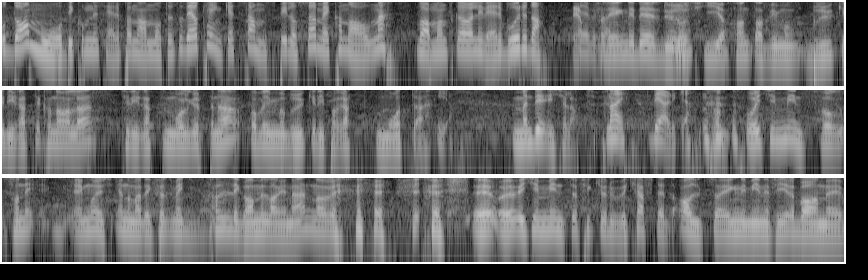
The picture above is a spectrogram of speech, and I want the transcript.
Og da må de kommunisere på en annen måte. Så det å tenke et samspill også med kanalene, hva man skal levere hvor, da. Ja, for det er egentlig det du mm. da sier, sant? at vi må bruke de rette kanalene til de rette målgruppene, og vi må bruke de på rett måte. Ja. Men det er ikke lett. Nei, det er det ikke. sånn, og ikke minst for sånne Jeg må jo innrømme at jeg følte meg veldig gammel der inne. Når, eh, og ikke minst så fikk jo du bekreftet alt som egentlig mine fire barn eh,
